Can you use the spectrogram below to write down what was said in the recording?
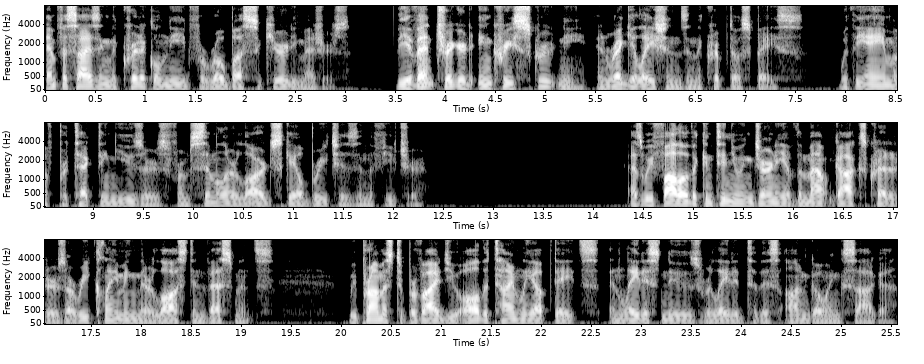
emphasizing the critical need for robust security measures. The event triggered increased scrutiny and regulations in the crypto space, with the aim of protecting users from similar large scale breaches in the future. As we follow the continuing journey of the Mt. Gox creditors are reclaiming their lost investments, we promise to provide you all the timely updates and latest news related to this ongoing saga.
